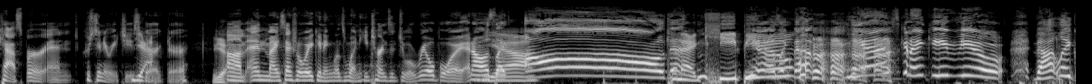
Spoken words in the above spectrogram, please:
Casper and Christina Ricci's Yeah. character. Yeah. Um, and my sexual awakening was when he turns into a real boy, and I was Yeah. like, oh, Can I that- keep you? Yeah, I was like that. yes, can I keep you? That like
